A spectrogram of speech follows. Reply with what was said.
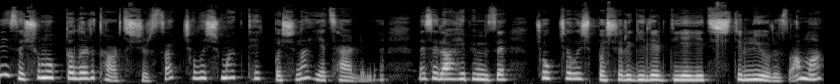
Neyse şu noktaları tartışırsak çalışmak tek başına yeterli mi? Mesela hepimize çok çalış başarı gelir diye yetiştiriliyoruz ama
